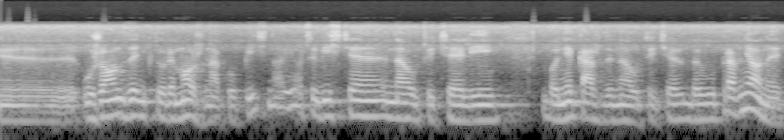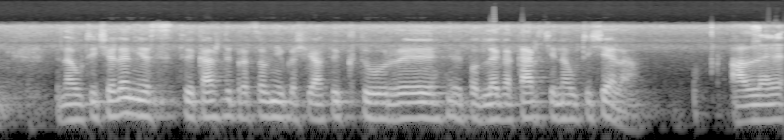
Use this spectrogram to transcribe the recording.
e, urządzeń, które można kupić. No i oczywiście nauczycieli, bo nie każdy nauczyciel był uprawniony. Nauczycielem jest każdy pracownik oświaty, który podlega karcie nauczyciela ale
